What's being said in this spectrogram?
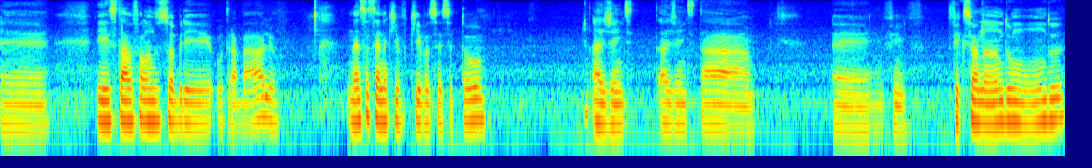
É, e estava falando sobre o trabalho. Nessa cena que, que você citou, a gente a gente está, é, enfim, ficcionando um mundo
